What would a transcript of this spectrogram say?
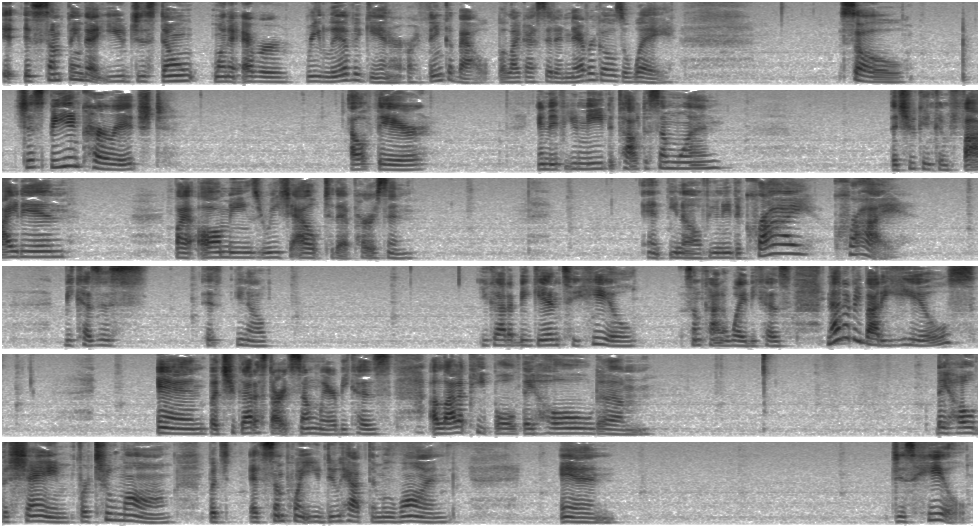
it, it's something that you just don't want to ever relive again or, or think about. But like I said, it never goes away. So just be encouraged out there. And if you need to talk to someone that you can confide in, by all means, reach out to that person. And, you know, if you need to cry, cry because it's, it's you know, you got to begin to heal some kind of way because not everybody heals and but you got to start somewhere because a lot of people they hold um, they hold the shame for too long but at some point you do have to move on and just heal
